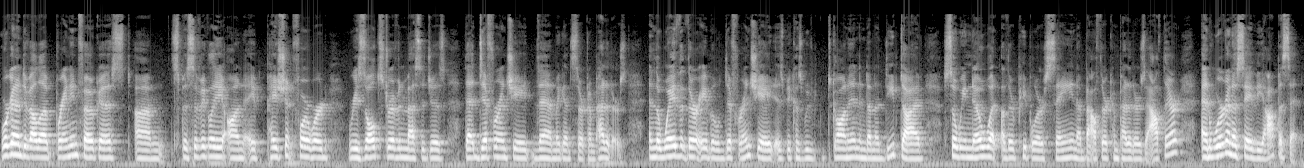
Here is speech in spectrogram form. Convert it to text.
we're going to develop branding focused um, specifically on a patient forward results driven messages that differentiate them against their competitors and the way that they're able to differentiate is because we've gone in and done a deep dive so we know what other people are saying about their competitors out there. And we're going to say the opposite.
